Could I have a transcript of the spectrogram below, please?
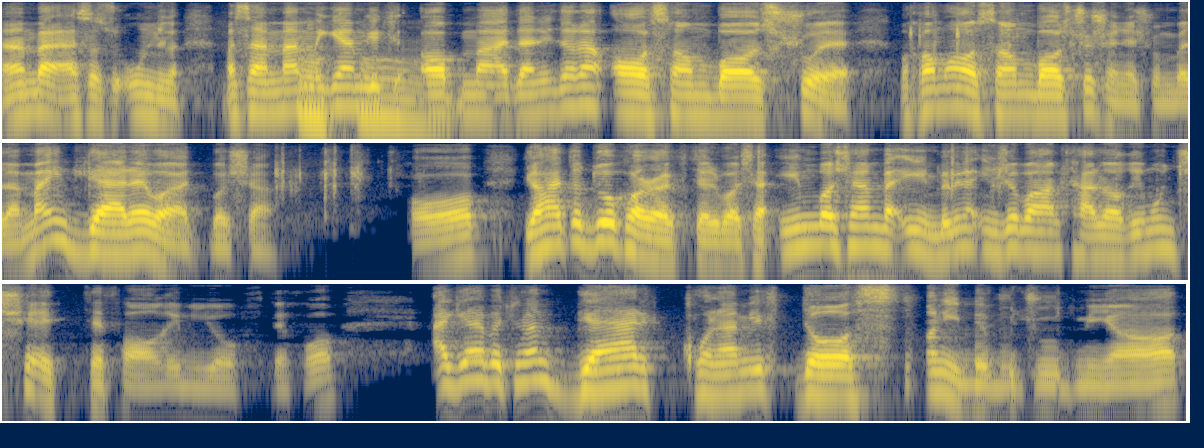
من بر اساس اون نگاه مثلا من میگم یک آب معدنی دارم آسان بازشوه. می‌خوام آسان بازشوش نشون بدم. من این دره باید باشم. خب؟ یا حتی دو character باشم. این باشم و این. ببینم اینجا با هم تلاقیمون چه اتفاقی میفته خب؟ اگر بتونم درک کنم یک داستانی به وجود میاد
